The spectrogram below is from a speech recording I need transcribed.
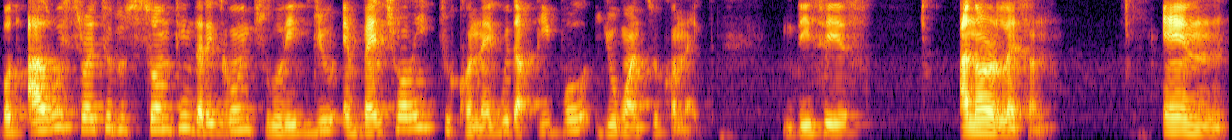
But always try to do something that is going to lead you eventually to connect with the people you want to connect. This is another lesson. And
